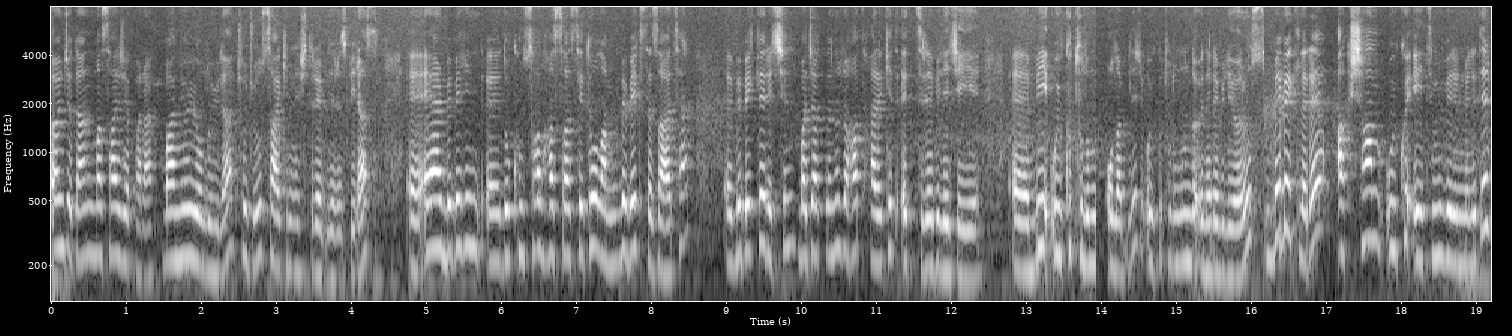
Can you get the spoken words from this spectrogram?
önceden masaj yaparak, banyo yoluyla çocuğu sakinleştirebiliriz biraz. E, eğer bebeğin e, dokunsal hassasiyeti olan bir bebekse zaten e, bebekler için bacaklarını rahat hareket ettirebileceği bir uyku tulumu olabilir. Uyku tulumunu da önerebiliyoruz. Bebeklere akşam uyku eğitimi verilmelidir.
